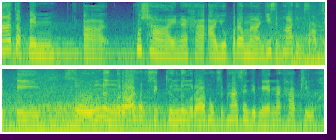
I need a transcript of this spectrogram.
น่าจะเป็น ผู้ชายนะคะอายุประมาณ 25-30 ปี สูง 160-165เซนติเมตรนะคะผิวข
